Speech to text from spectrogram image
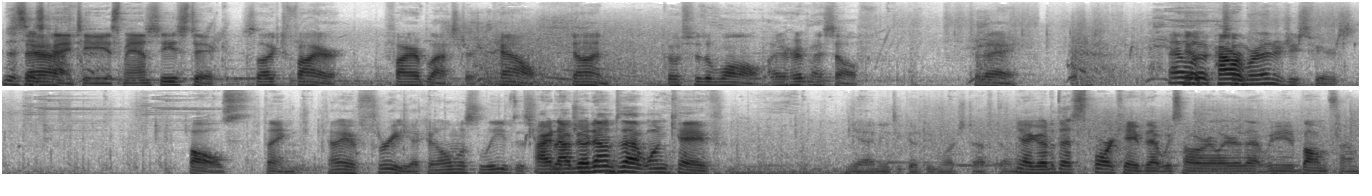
This is kind of tedious, man. C stick. Select fire. Fire blaster. Cow. Done. Go through the wall. I hurt myself. Today. Hey, look, power two more energy spheres. balls thing. Now I have three. I can almost leave this. All right, now go down to that one cave. Yeah, I need to go do more stuff, don't Yeah, I? go to that spore cave that we saw earlier that we need needed bombs from.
